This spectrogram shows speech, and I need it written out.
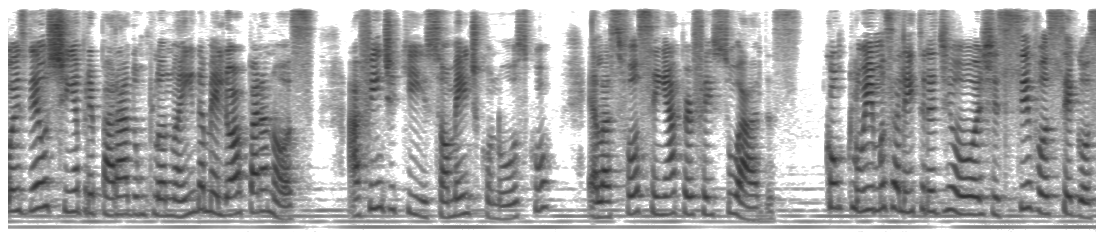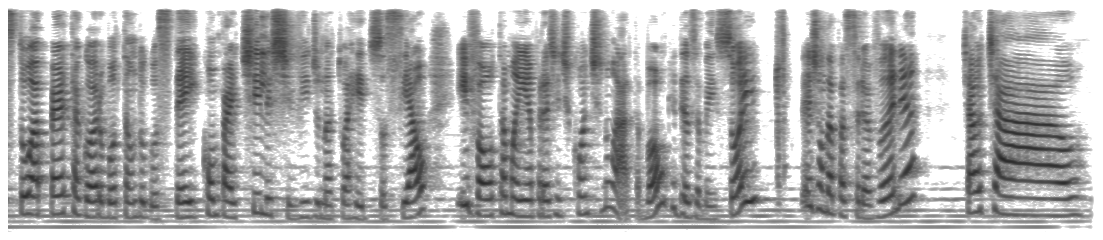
Pois Deus tinha preparado um plano ainda melhor para nós, a fim de que, somente conosco, elas fossem aperfeiçoadas. Concluímos a leitura de hoje. Se você gostou, aperta agora o botão do gostei, compartilha este vídeo na tua rede social e volta amanhã para a gente continuar, tá bom? Que Deus abençoe. Beijão da pastora Vânia. Tchau, tchau!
